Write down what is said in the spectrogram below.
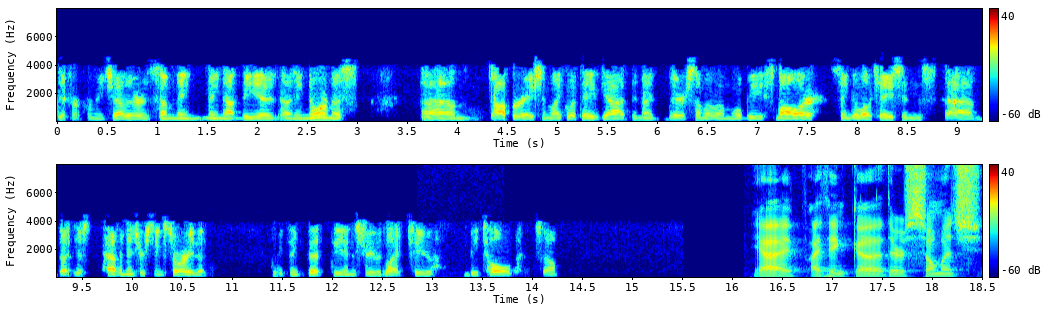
different from each other, and some may may not be a, an enormous um, operation like what they've got. might, there, some of them will be smaller, single locations, uh, but just have an interesting story that we think that the industry would like to be told. So, yeah, I, I think uh, there's so much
